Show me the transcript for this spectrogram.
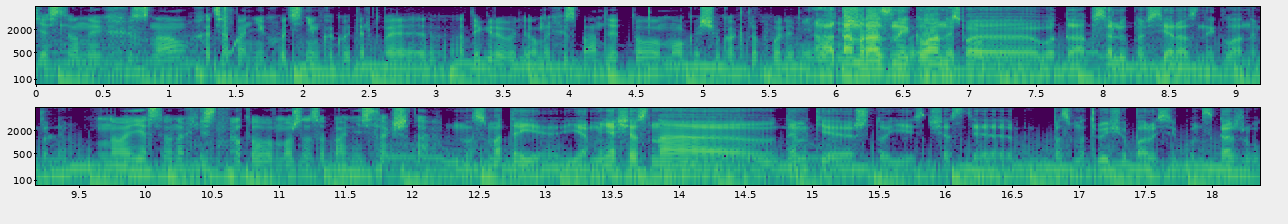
Если он их знал, хотя бы они хоть с ним какой-то РП отыгрывали, он их из банды, то мог еще как-то более-менее... А там разные кланы, по, вот абсолютно все разные кланы были. Но если он их не знал, то можно забанить, так что да. Ну смотри, я, у меня сейчас на демке что есть, сейчас я посмотрю еще пару секунд, скажу.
